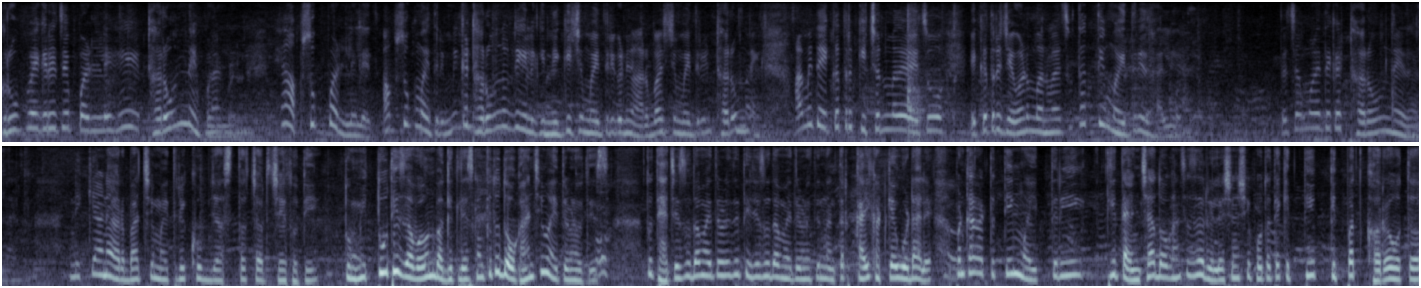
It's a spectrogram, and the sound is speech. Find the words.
ग्रुप वगैरे जे पडले हे ठरवून नाही पडले. हे आपसूक पडलेले आहेत. आपसूक मैत्री. मी काय ठरवून नव्हती गेली की निकीची मैत्रीकडे अरबाजची मैत्री ठरवून नाही. आम्ही ते एकत्र किचनमध्ये यायचो एकत्र जेवण बनवायचो तर ती मैत्री झाली. त्याच्यामुळे ते काही ठरवून नाही झालं. निक्की आणि अरबाजची मैत्री खूप जास्त चर्चेत होती. तुम्ही तू ती जवळून बघितलीस कारण की तू दोघांची मैत्रीण होतीस. तू त्याची सुद्धा मैत्रीण होती तिची सुद्धा मैत्रीण होती नंतर काही खटके उडाले. पण काय वाटतं ती मैत्री ती त्यांच्या दोघांचं जे रिलेशनशिप होतं ते किती कितपत खरं होतं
